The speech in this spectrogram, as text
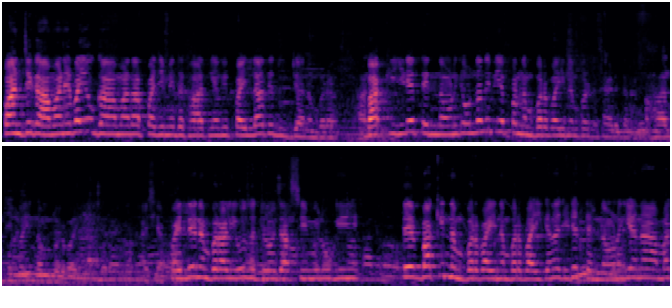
ਪੰਜ ਗਾਵਾਂ ਨੇ ਬਾਈ ਉਹ ਗਾਵਾਂ ਦਾ ਆਪਾਂ ਜਿਵੇਂ ਦਿਖਾਤੀਆਂ ਵੀ ਪਹਿਲਾ ਤੇ ਦੂਜਾ ਨੰਬਰ ਬਾਕੀ ਜਿਹੜੇ ਤਿੰਨ ਆਉਣਗੇ ਉਹਨਾਂ ਦੇ ਵੀ ਆਪਾਂ ਨੰਬਰ ਬਾਈ ਨੰਬਰ ਡਿਸਾਈਡ ਕਰਾਂਗੇ। ਹਾਂਜੀ ਬਾਈ ਨੰਬਰ ਬਾਈ ਨੰਬਰ ਅੱਛਾ ਪਹਿਲੇ ਨੰਬਰ ਵਾਲੀ ਉਹ ਸੱਜਣੋਂ ਜਰਸੀ ਮਿਲੂਗੀ। ਤੇ ਬਾਕੀ ਨੰਬਰ ਬਾਈ ਨੰਬਰ ਬਾਈ ਕਹਿੰਦਾ ਜਿਹੜੇ ਤਿੰਨ ਆਉਣਗੇ ਨਾ ਮੈਂ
